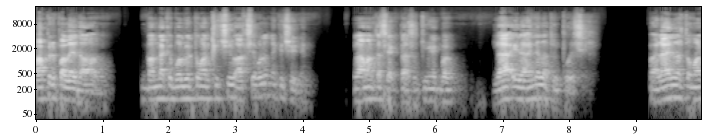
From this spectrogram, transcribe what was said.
পাপের পালায় দেওয়া হবে। বান্দাকে বলবে, তোমার কিছু আছে বলে না, কিছুই নেই? আমার কাছে একটা আছে, তুমি একবার লা ইলাহা ইল্লাল্লাহ তুমি পড়েছিলে। বা লা ইলাহা তোমার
